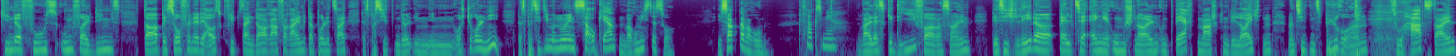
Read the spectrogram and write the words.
Kinderfuß, Unfalldings, da Besoffene, die ausgeflippt sein, da Raffereien mit der Polizei. Das passiert in, in, in Osttirol nie. Das passiert immer nur in Saukärnten. Warum ist das so? Ich sag da warum. Sag's mir. Weil es GDI-Fahrer sein, die sich Lederbälze enge umschnallen und Berchtmasken, die leuchten, dann sind ins Büro an, zu Hardstyle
